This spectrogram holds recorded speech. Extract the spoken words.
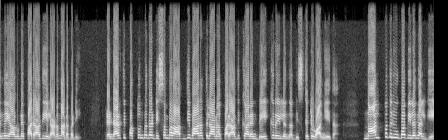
എന്നയാളുടെ പരാതിയിലാണ് നടപടി. രണ്ടായിരത്തി പത്തൊൻപത് ഡിസംബർ ആദ്യ വാരത്തിലാണ് പരാതിക്കാരൻ ബേക്കറിയിൽ നിന്ന് ബിസ്ക്കറ്റ് വാങ്ങിയത്. നാൽപ്പത് രൂപ വില നൽകി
